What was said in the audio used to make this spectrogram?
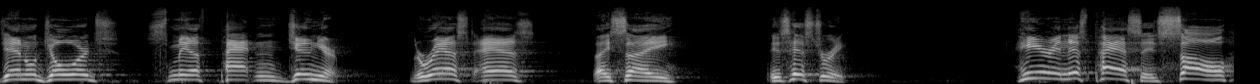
General George Smith Patton Jr. The rest, as they say, is history. Here in this passage, Saul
